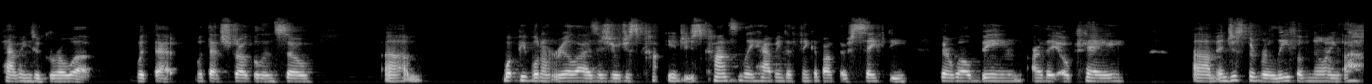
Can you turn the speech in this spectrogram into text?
having to grow up with that with that struggle, and so. Um, what people don't realize is you're just you're just constantly having to think about their safety their well-being are they okay um, and just the relief of knowing oh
